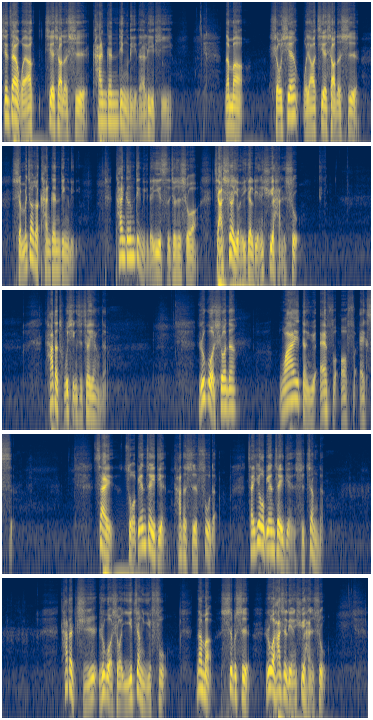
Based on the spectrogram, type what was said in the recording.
现在我要介绍的是勘根定理的例题。那么，首先我要介绍的是什么叫做勘根定理？勘根定理的意思就是说，假设有一个连续函数，它的图形是这样的。如果说呢，y 等于 f of x，在左边这一点它的是负的，在右边这一点是正的。它的值如果说一正一负，那么是不是如果它是连续函数，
